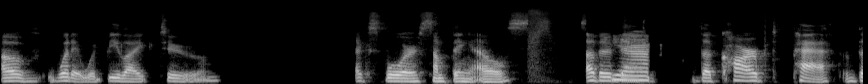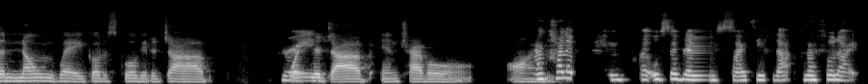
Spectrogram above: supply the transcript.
of what it would be like to explore something else other yeah. than the carved path, the known way, go to school, get a job, Great. work your job and travel on. I kind of blame, I also blame society for that because I feel like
